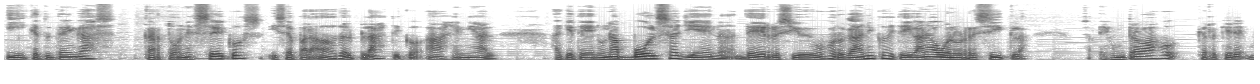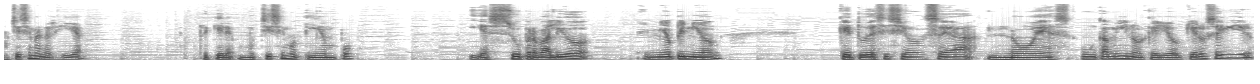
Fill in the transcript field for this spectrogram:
y que tú tengas cartones secos y separados del plástico. Ah, genial. A que te den una bolsa llena de residuos orgánicos y te digan, ah, bueno, recicla. Es un trabajo que requiere muchísima energía, requiere muchísimo tiempo y es súper válido, en mi opinión, que tu decisión sea no es un camino que yo quiero seguir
